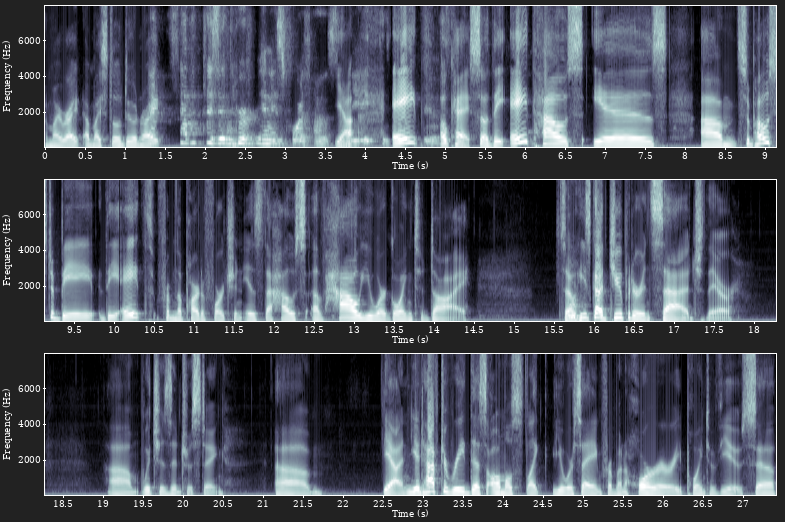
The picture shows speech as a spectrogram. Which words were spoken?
Am I right? Am I still doing right? Seventh is in her in his fourth house. Yeah. Eighth, eighth. Okay, so the eighth house is um, supposed to be the eighth from the part of fortune is the house of how you are going to die. So he's got Jupiter and Sag there, um, which is interesting. Um, yeah, and you'd have to read this almost like you were saying from an horary point of view. So,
